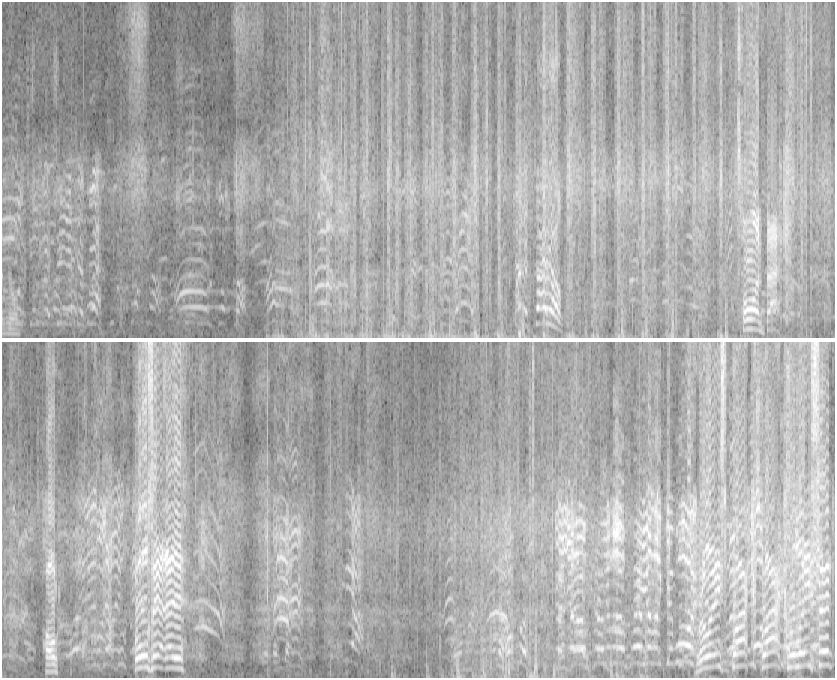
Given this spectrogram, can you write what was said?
Have you on? It's fine, back. Hold. Ball's out there. Release, black, black, release it.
